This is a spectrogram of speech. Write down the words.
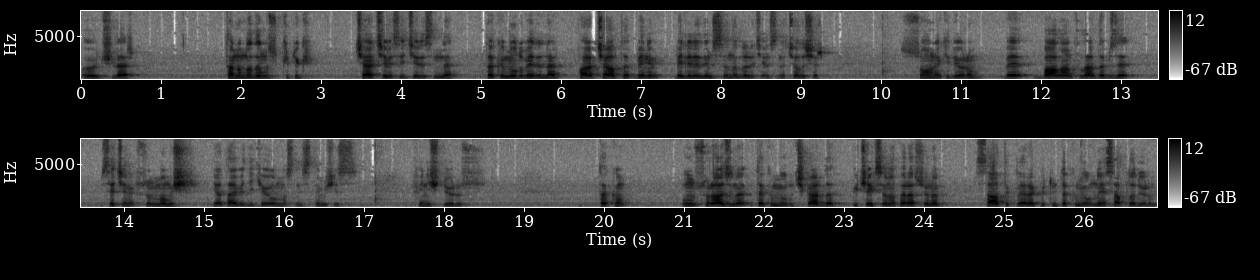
Ölçüler tanımladığımız kütük çerçevesi içerisinde takım yolu belirler. Parça altı benim belirlediğim sınırlar içerisinde çalışır. Sonraki diyorum ve bağlantılarda bize bir seçenek sunmamış. Yatay ve dikey olmasını istemişiz. Finish diyoruz. Takım unsur ağacına takım yolu çıkardı. 3 eksen operasyona sağ tıklayarak bütün takım yolunu hesapla diyorum.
